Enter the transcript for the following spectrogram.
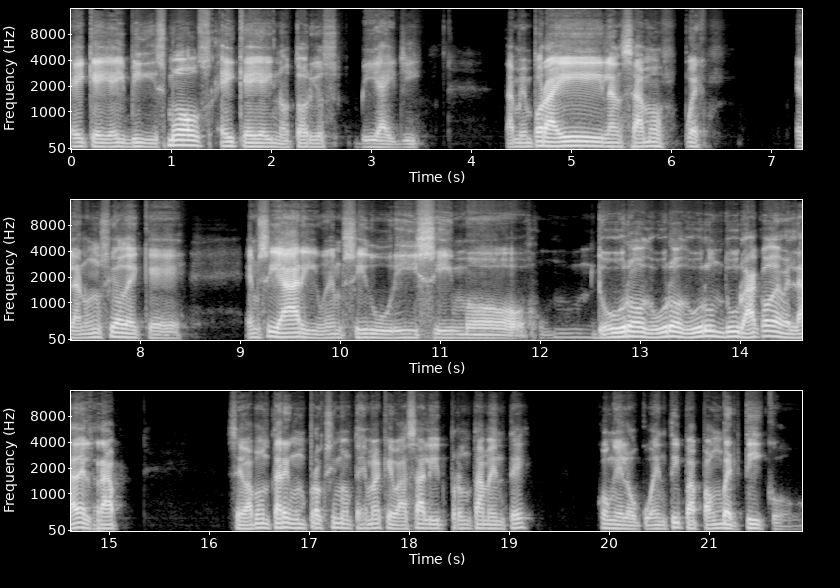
a.k.a. Biggie Smalls, a.k.a. Notorious BIG. También por ahí lanzamos pues el anuncio de que MC Ari, un MC durísimo, duro, duro, duro, un duraco de verdad del rap. Se va a montar en un próximo tema que va a salir prontamente con Elocuente y Papá Humbertico.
